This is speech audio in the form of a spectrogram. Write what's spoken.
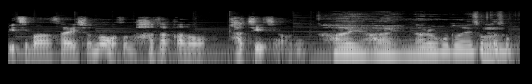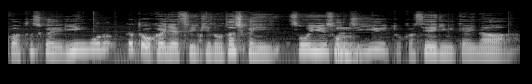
一番最初のその裸の立ち位置なのね。はいはい。なるほどね。そっうんかそっか。確かにリンゴだとわかりやすいけど、確かにそういうそうんの自由とか正義みたいな、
